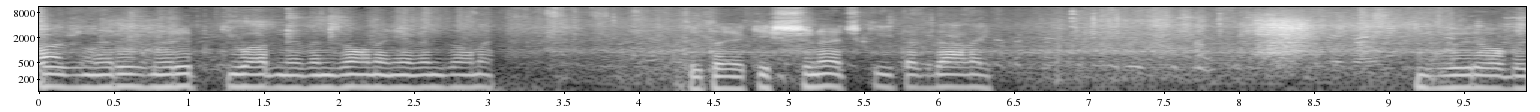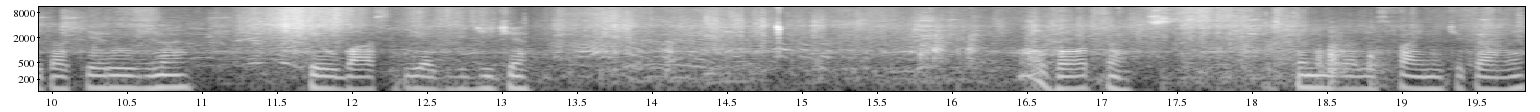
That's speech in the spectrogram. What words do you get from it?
Różne, różne rybki ładne, wędzone, niewędzone. Tutaj jakieś szyneczki i tak dalej. Wyroby takie różne. Kiełbaski jak widzicie. Owoce. Ten model jest fajny, ciekawy.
